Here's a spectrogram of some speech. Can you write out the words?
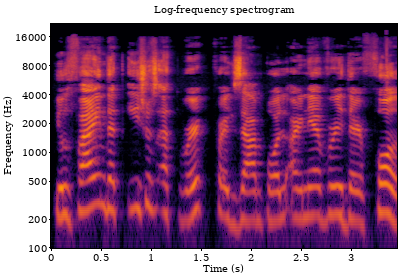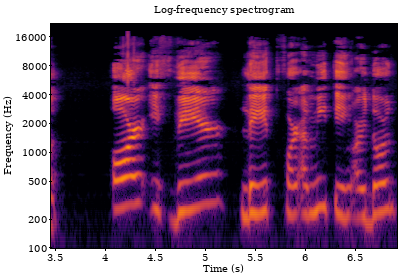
You'll find that issues at work, for example, are never their fault. Or if they're late for a meeting or don't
